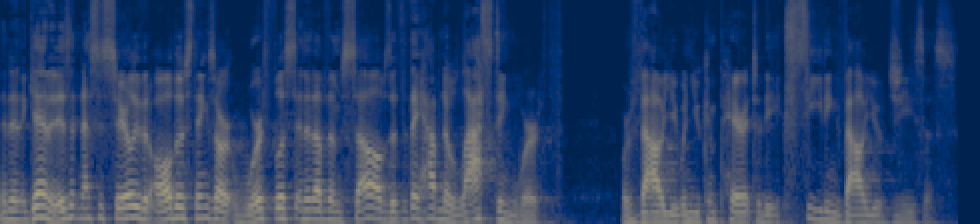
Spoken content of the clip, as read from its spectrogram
And again, it isn't necessarily that all those things are worthless in and of themselves, it's that they have no lasting worth or value when you compare it to the exceeding value of Jesus,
